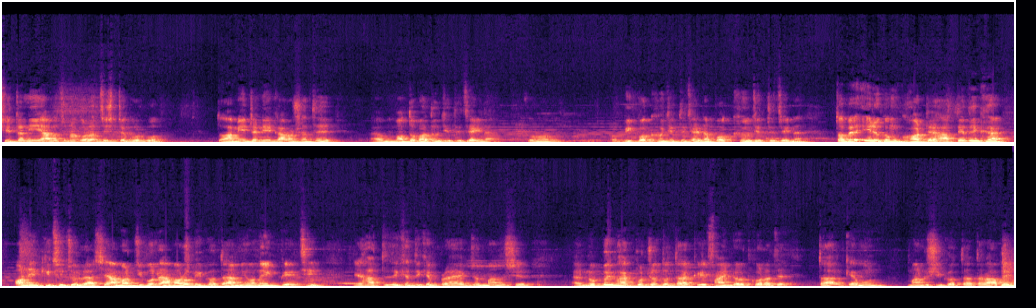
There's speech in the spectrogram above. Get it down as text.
সেটা নিয়ে আলোচনা করার চেষ্টা করব। তো আমি এটা নিয়ে কারোর সাথে মতবাদও যেতে চাই না, কোনো বিপক্ষেও যেতে চাই না, পক্ষেও যেতে চাই না। তবে এরকম ঘটে, হাতে দেখা অনেক কিছু চলে আসে। আমার জীবনে আমার অভিজ্ঞতা আমি অনেক পেয়েছি। যে হাতে দেখা দেখে প্রায় একজন মানুষের নব্বই ভাগ পর্যন্ত তাকে ফাইন্ড আউট করা যায়, তার কেমন মানসিকতা, তার আবেগ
